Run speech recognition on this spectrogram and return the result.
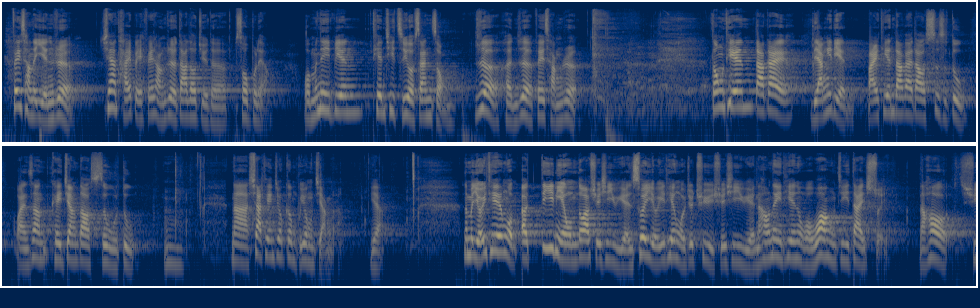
非常的炎热。现在台北非常热，大家都觉得受不了。我们那边天气只有三种：热、很热、非常热。冬天大概凉一点，白天大概到四十度，晚上可以降到十五度。嗯，那夏天就更不用讲了，呀、那么有一天我，我呃第一年我们都要学习语言，所以有一天我就去学习语言。然后那一天我忘记带水，然后学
